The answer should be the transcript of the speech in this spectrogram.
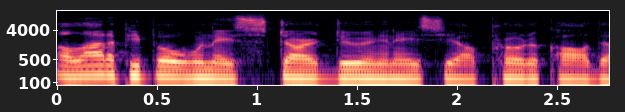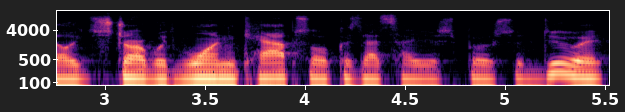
a lot of people, when they start doing an HCl protocol, they'll start with one capsule because that's how you're supposed to do it.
